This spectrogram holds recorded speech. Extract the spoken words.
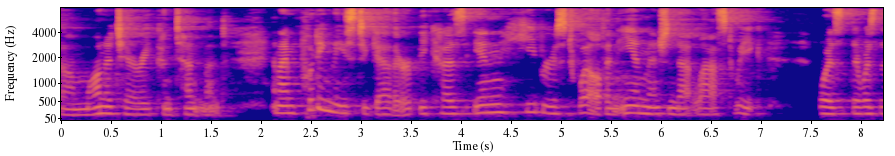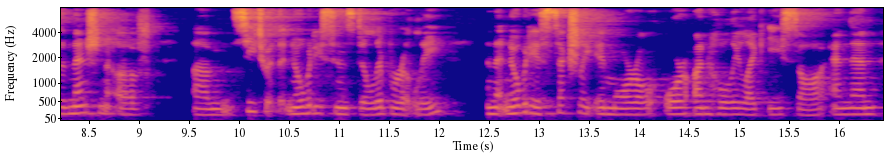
um, monetary contentment. And I'm putting these together because in Hebrews 12, and Ian mentioned that last week, was there was the mention of um, see to it that nobody sins deliberately and that nobody is sexually immoral or unholy like Esau. And then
